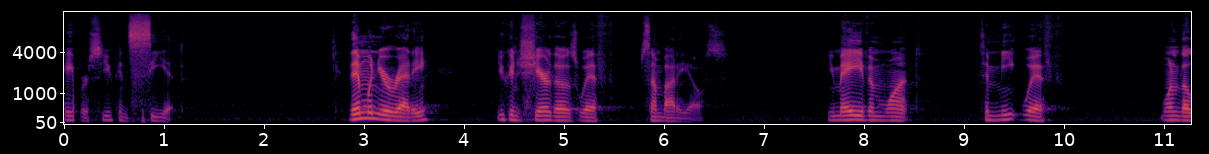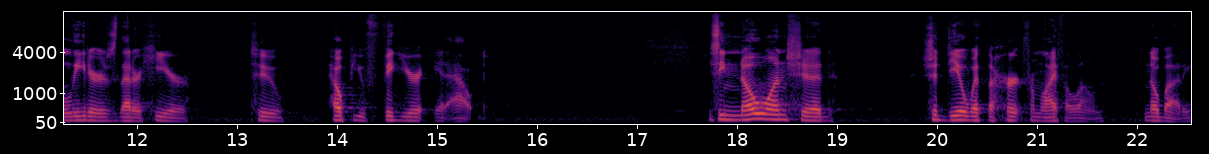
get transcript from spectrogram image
paper so you can see it. Then when you're ready, you can share those with somebody else. You may even want to meet with one of the leaders that are here to help you figure it out. You see, no one should, should deal with the hurt from life alone. Nobody.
